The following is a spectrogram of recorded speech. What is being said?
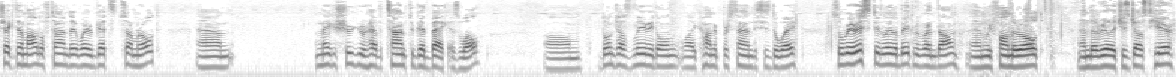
check the amount of time that where you get some road and make sure you have time to get back as well. Um, don't just leave it on like 100% this is the way. So we risked it a little bit we went down and we found the road and the village is just here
